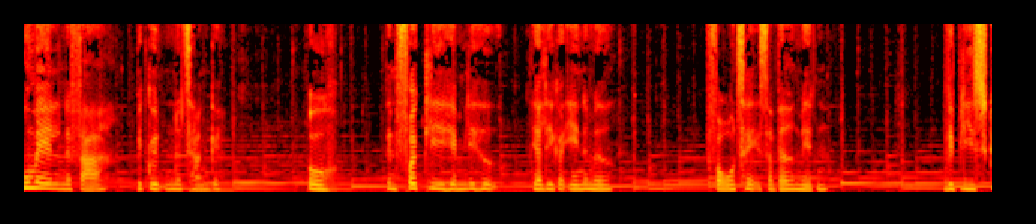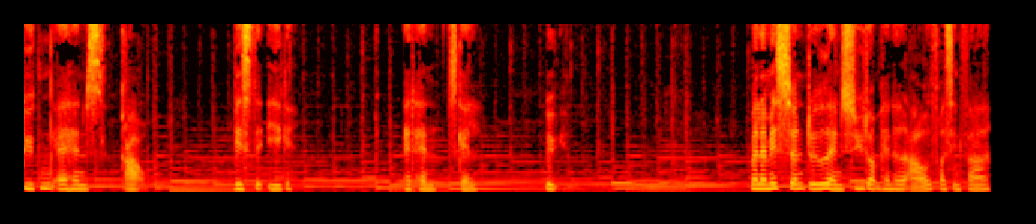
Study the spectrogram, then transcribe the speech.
Umælende far, begyndende tanke. Åh, den frygtelige hemmelighed, jeg ligger inde med. Foretage sig hvad med den? Vil blive skyggen af hans grav. Vidste ikke, at han skal dø. Malamis søn døde af en sygdom, han havde arvet fra sin far.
